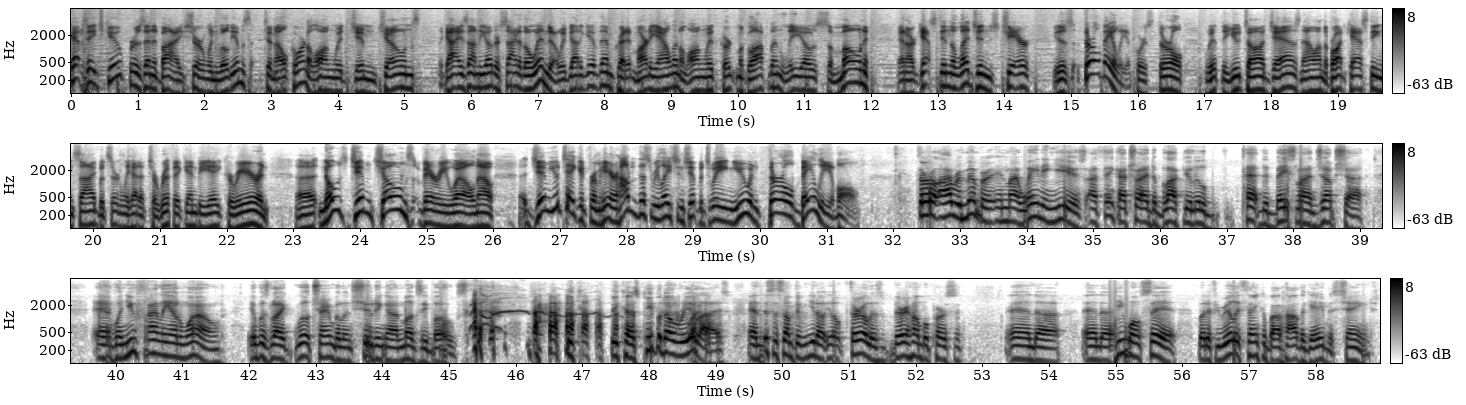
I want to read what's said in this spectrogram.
Cavs HQ presented by Sherwin Williams, Tim Alcorn, along with Jim Jones. The guys on the other side of the window, we've got to give them credit. Marty Allen, along with Kurt McLaughlin, Leo Simone, and our guest in the Legends chair, is Thurl Bailey. Of course, Thurl with the Utah Jazz, now on the broadcasting side, but certainly had a terrific NBA career and uh, knows Jim Jones very well. Now, uh, Jim, you take it from here. How did this relationship between you and Thurl Bailey evolve? Thurl, I remember in my waning years, I think I tried to block your little patented baseline jump shot. And when you finally unwound, it was like Wilt Chamberlain shooting on Muggsy Bogues. because people don't realize, and this is something you know, you know, Thurl is a very humble person, and uh, and uh, he won't say it, but if you really think about how the game has changed,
